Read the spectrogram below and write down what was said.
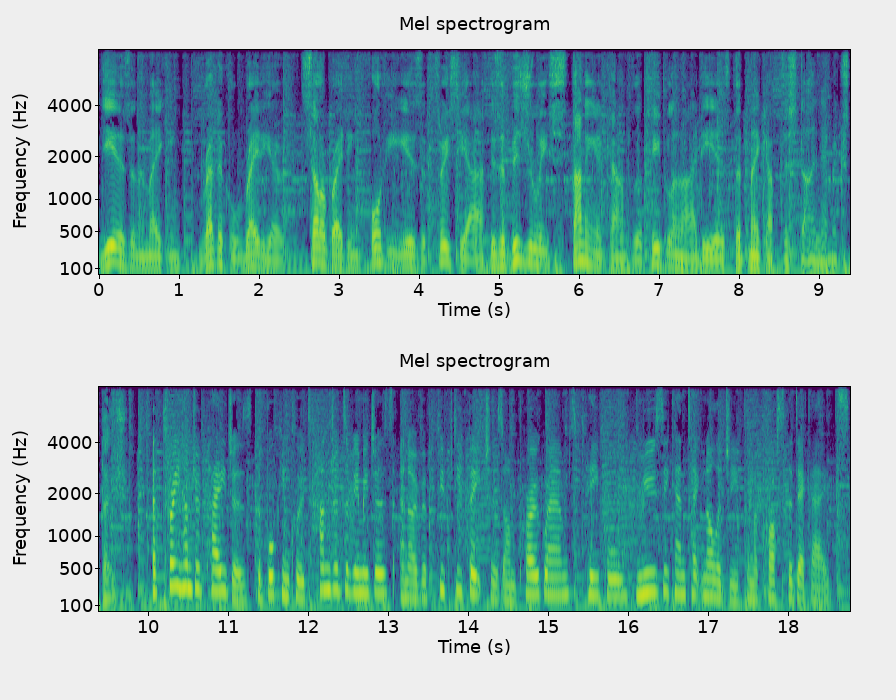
Years in the making, Radical Radio, celebrating 40 years of 3CR, is a visually stunning account of the people and ideas that make up this dynamic station. At 300 pages, the book includes hundreds of images and over 50 features on programs, people, music, and technology from across the decades.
